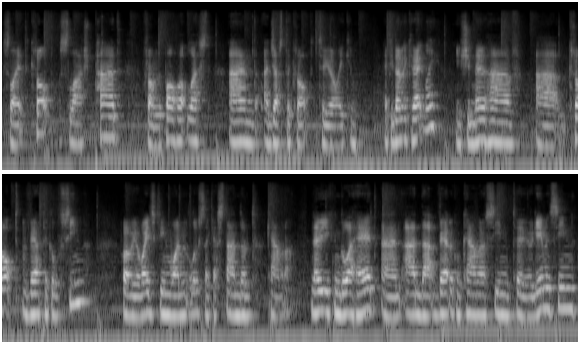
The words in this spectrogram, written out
select crop slash pad from the pop-up list and adjust the crop to your liking. If you've done it correctly, you should now have a cropped vertical scene while your widescreen one looks like a standard camera. Now you can go ahead and add that vertical camera scene to your gaming scene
